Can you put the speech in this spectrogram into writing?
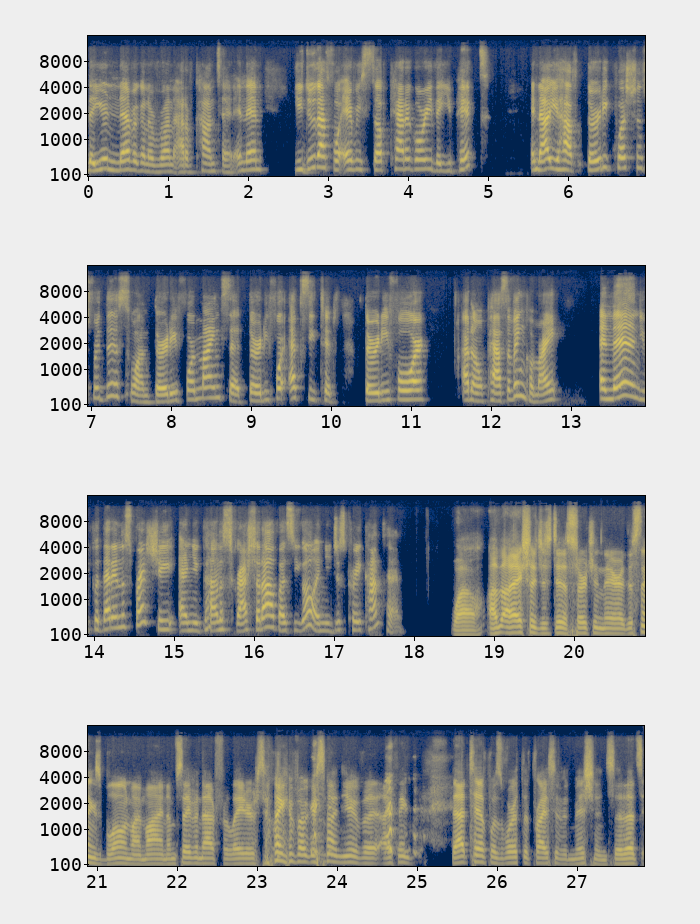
that you're never going to run out of content. And then you do that for every subcategory that you picked. And now you have 30 questions for this one, 30 for mindset, 30 for Etsy tips, 30 for, I don't know, passive income, right? And then you put that in a spreadsheet and you kind of scratch it off as you go and you just create content. Wow. I, I actually just did a search in there. This thing's blowing my mind. I'm saving that for later so I can focus on you. But I think that tip was worth the price of admission. So that's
